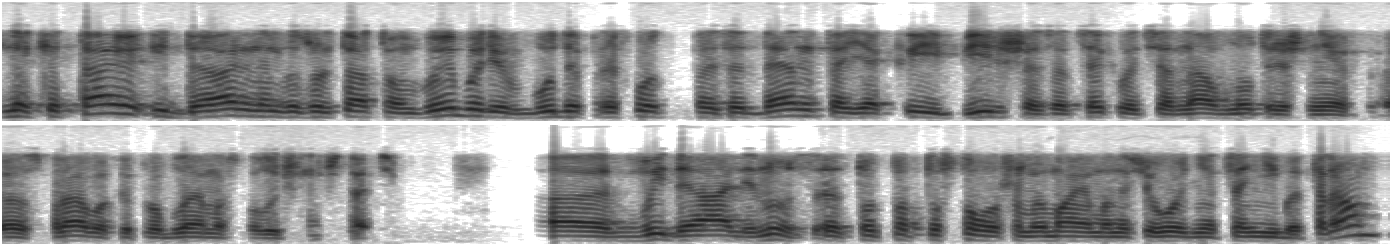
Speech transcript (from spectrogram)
Для Китаю ідеальним результатом виборів буде приход президента, який більше зациклиться на внутрішніх е, справах і проблемах Сполучених Штатів. Е, В ідеалі, ну тобто з того, що ми маємо на сьогодні, це ніби Трамп,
